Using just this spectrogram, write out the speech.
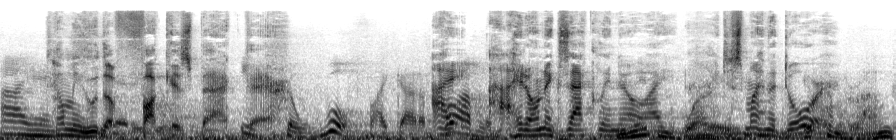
I ain't Tell me who the fuck you. is back there. It's the wolf I got a problem. I, I don't exactly know. I, worry. I just mind the He'll door. come around.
